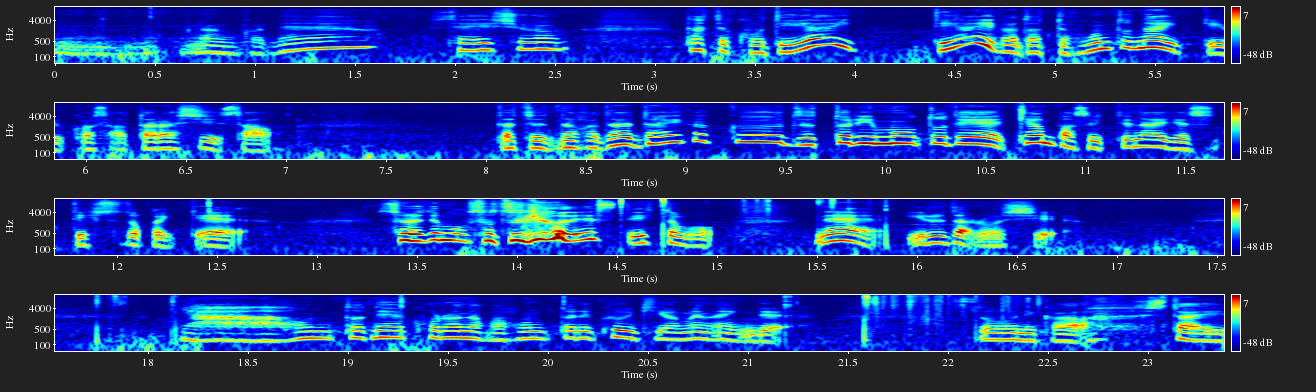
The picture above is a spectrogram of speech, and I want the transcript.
うんなんかね。青春。だってこう出会い出会いがだって本当ないっていうかさ新しいさ。だってなんか大学ずっとリモートでキャンパス行ってないですって人とかいて。それでもう卒業ですって人もねいるだろうし。いやー本当ねコロナが本当に空気読めないんでどうにかしたい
